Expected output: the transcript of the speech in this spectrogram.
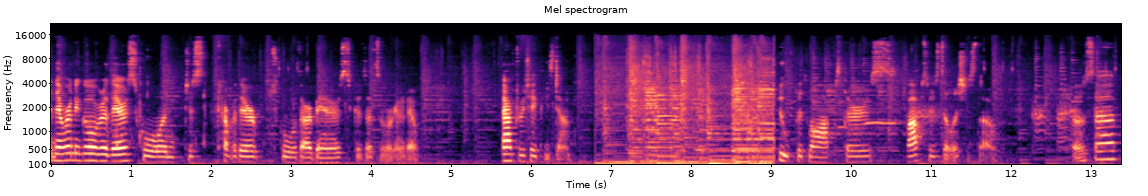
And then we're going to go over to their school and just cover their school with our banners because that's what we're going to do. After we take these down. Stupid lobsters. Lobster's delicious though. Goes up.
